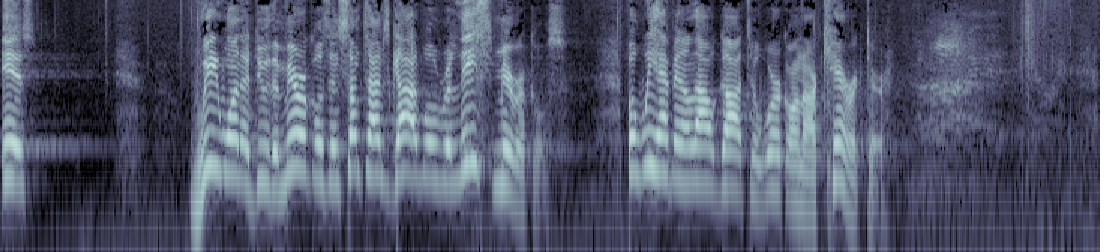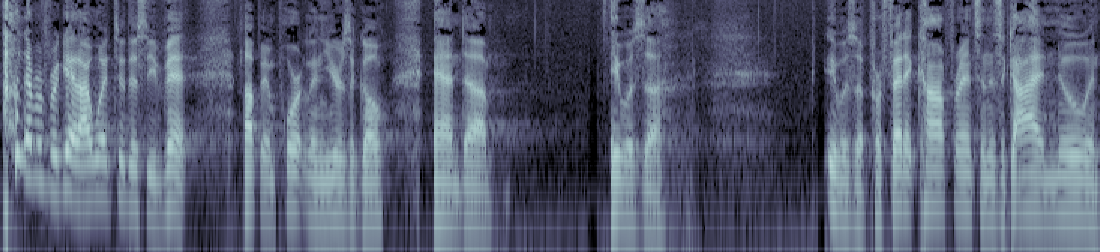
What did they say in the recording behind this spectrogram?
is we want to do the miracles and sometimes God will release miracles. But we haven't allowed God to work on our character. I'll never forget, I went to this event up in Portland years ago, and uh, it was a it was a prophetic conference, and there's a guy I knew, and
